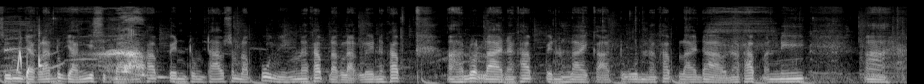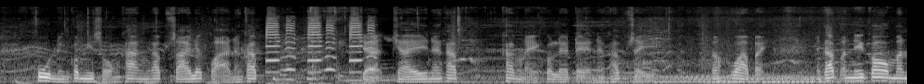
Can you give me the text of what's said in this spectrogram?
ซื้อมาจากร้านทุกอย่าง 20 บาทนะครับเป็นถุงเท้าสำหรับผู้หญิงนะครับหลักๆเลยนะครับอ่าลวดลายนะครับเป็นลายการ์ตูนนะครับลายดาวนะครับ อันนี้อ่าคู่หนึ่งก็มีสองข้างครับซ้ายและขวานะครับ จะใช้นะครับข้างไหนก็แล้วแต่นะครับใส่เนาะว่าไป นะครับ อันนี้ก็มัน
